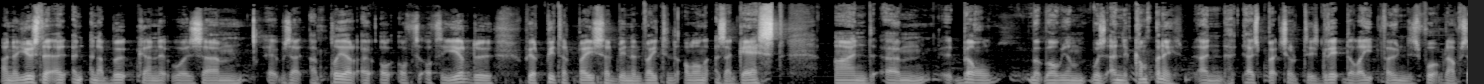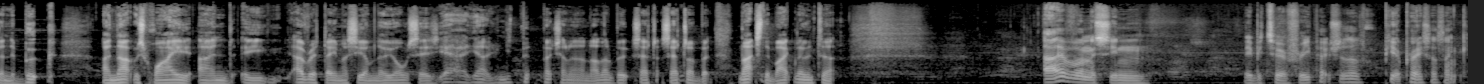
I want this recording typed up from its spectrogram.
and I used it in, in a book, and it was um, it was a, a player of, of the year do where Peter Price had been invited along as a guest, and um, Bill McWilliam was in the company, and his picture, to his great delight, found his photographs in the book, and that was why. And he, every time I see him now, he always says, "Yeah, yeah, you need a picture in another book, etc., etc." But that's the background to it. I've only seen maybe two or three pictures of Peter Price. I think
